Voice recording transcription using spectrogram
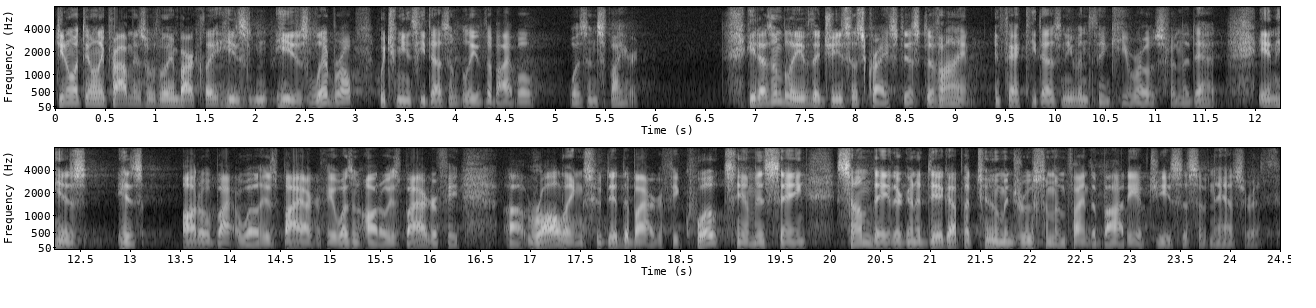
Do you know what the only problem is with William Barclay? He's, he is liberal, which means he doesn't believe the Bible was inspired. He doesn't believe that Jesus Christ is divine. In fact, he doesn't even think he rose from the dead. In his, his autobi- well, his biography, it wasn't auto, his biography, uh, Rawlings, who did the biography, quotes him as saying, Someday they're going to dig up a tomb in Jerusalem and find the body of Jesus of Nazareth.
